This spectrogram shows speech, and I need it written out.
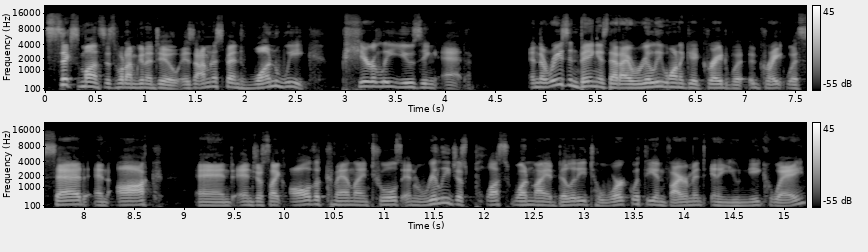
six months. Is what I'm going to do. Is I'm going to spend one week purely using Ed. And the reason being is that I really want to get great with, great with sed and awk and and just like all the command line tools and really just plus one my ability to work with the environment in a unique way.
